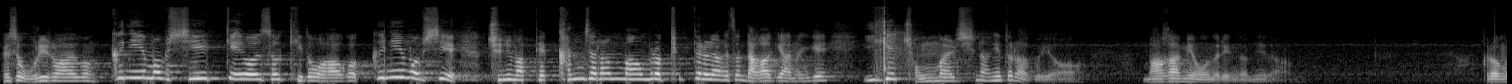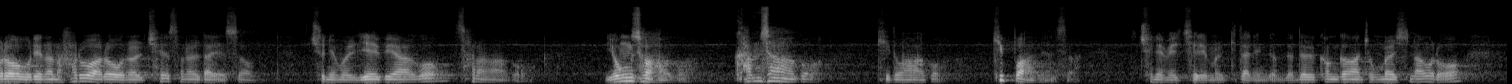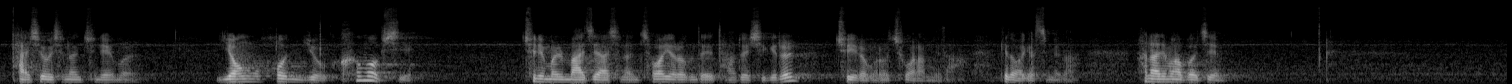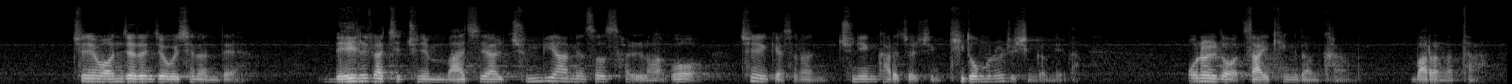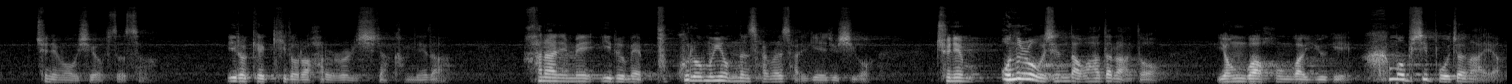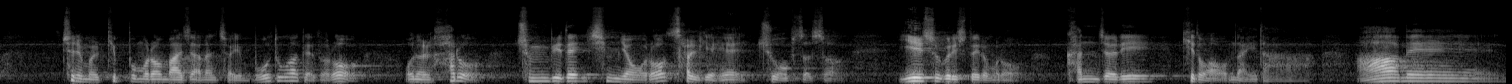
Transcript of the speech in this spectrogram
그래서 우리로 하여금 끊임없이 깨어서 기도하고 끊임없이 주님 앞에 간절한 마음으로 표대를 향해서 나가게 하는 게 이게 정말 신앙이더라고요. 마감이 오늘인 겁니다. 그러므로 우리는 하루하루 오늘 최선을 다해서 주님을 예배하고 사랑하고 용서하고 감사하고 기도하고 기뻐하면서 주님의 재림을 기다리는 겁니다. 늘 건강한 종말 신앙으로 다시 오시는 주님을 영혼육 흠없이 주님을 맞이하시는 저와 여러분들이 다 되시기를 주 이름으로 축원합니다. 기도하겠습니다. 하나님 아버지 주님 언제든지 오시는데 매일같이 주님 맞이할 준비하면서 살라고 주님께서는 주님 가르쳐 주신 기도문을 주신 겁니다. 오늘도 Thy Kingdom Come, 마라나타, 주님 오시옵소서. 이렇게 기도로 하루를 시작합니다. 하나님의 이름에 부끄러움이 없는 삶을 살게 해주시고, 주님 오늘 오신다고 하더라도 영과 혼과 육이 흠없이 보존하여 주님을 기쁨으로 맞이하는 저희 모두가 되도록 오늘 하루 준비된 심령으로 살게 해 주옵소서. 예수 그리스도 이름으로 간절히 기도하옵나이다. 아멘.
